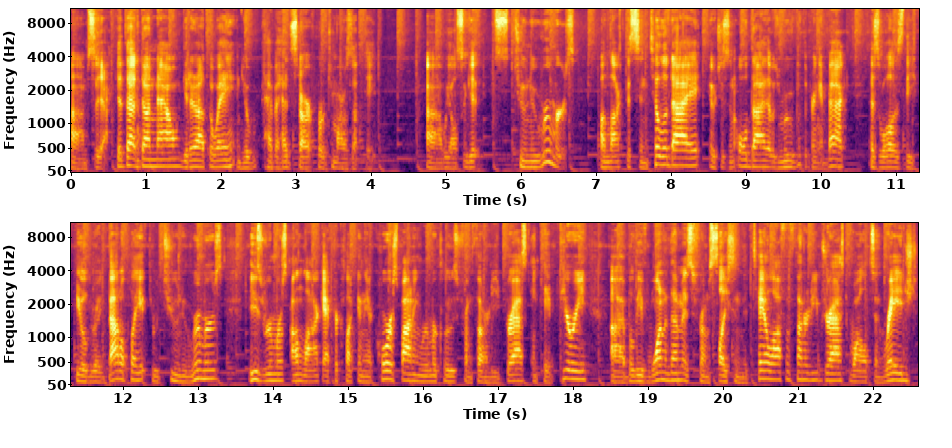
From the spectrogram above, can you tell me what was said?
Um, so yeah, get that done now, get it out the way, and you'll have a head start for tomorrow's update. Uh, we also get two new rumors. Unlock the Scintilla dye, which is an old dye that was removed but to bring it back, as well as the Field Rig Battle Plate through two new rumors. These rumors unlock after collecting their corresponding rumor clues from Thunderdeep Drask and Cape Fury. Uh, I believe one of them is from slicing the tail off of Thunderdeep Drask while it's enraged.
